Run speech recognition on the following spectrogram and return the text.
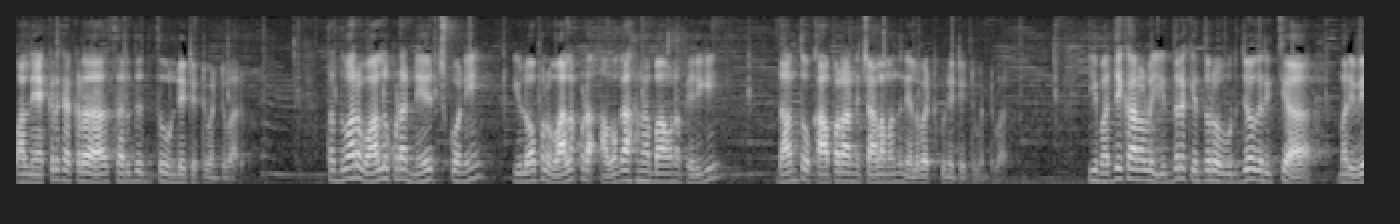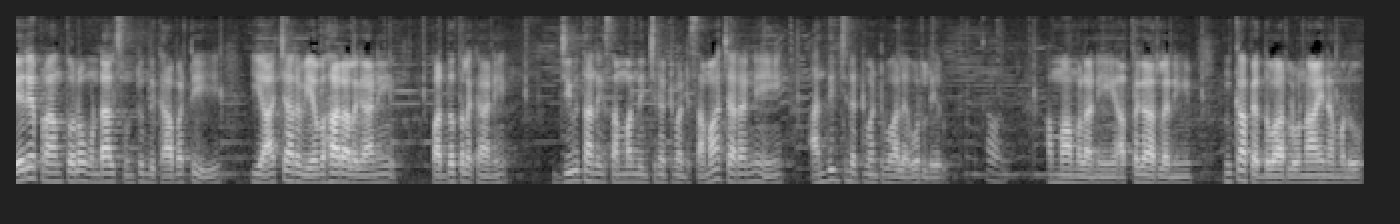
వాళ్ళని ఎక్కడికక్కడ సరిదిద్దుతూ ఉండేటటువంటి వారు. తద్వారా వాళ్ళు కూడా నేర్చుకొని ఈ లోపల వాళ్ళకు కూడా అవగాహన భావన పెరిగి దాంతో కాపరాన్ని చాలామంది నిలబెట్టుకునేటటువంటి వారు. ఈ మధ్యకాలంలో ఇద్దరికిద్దరు ఉద్యోగరీత్యా మరి వేరే ప్రాంతంలో ఉండాల్సి ఉంటుంది కాబట్టి ఈ ఆచార వ్యవహారాలు కానీ పద్ధతులు కానీ జీవితానికి సంబంధించినటువంటి సమాచారాన్ని అందించినటువంటి వాళ్ళు ఎవరు లేరు. అమ్మమ్మలని అత్తగారులని ఇంకా పెద్దవార్లు నాయనమ్మలు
